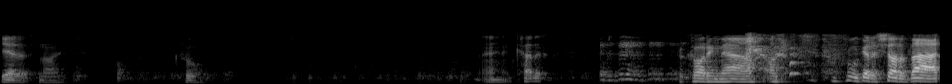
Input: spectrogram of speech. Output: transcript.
Yeah, that's nice. Cool. And cut it. Recording now. We'll get a shot of that.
